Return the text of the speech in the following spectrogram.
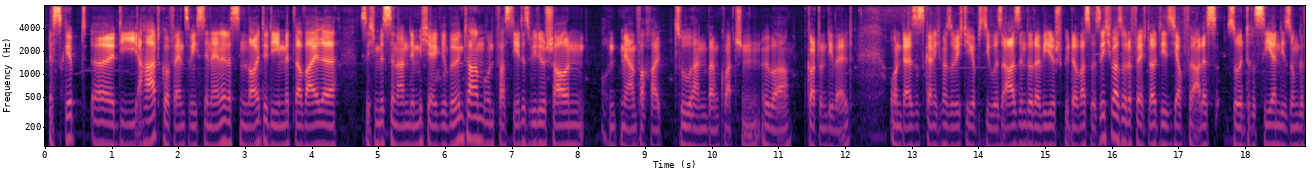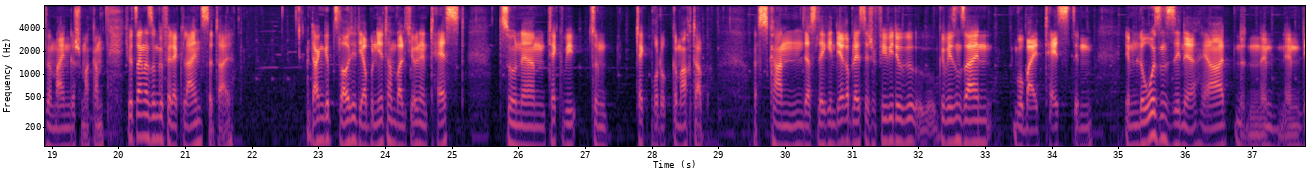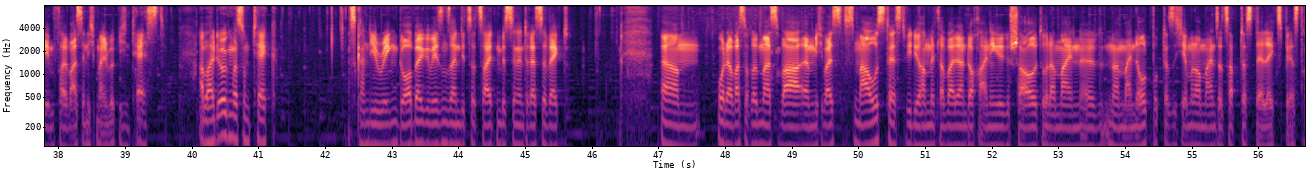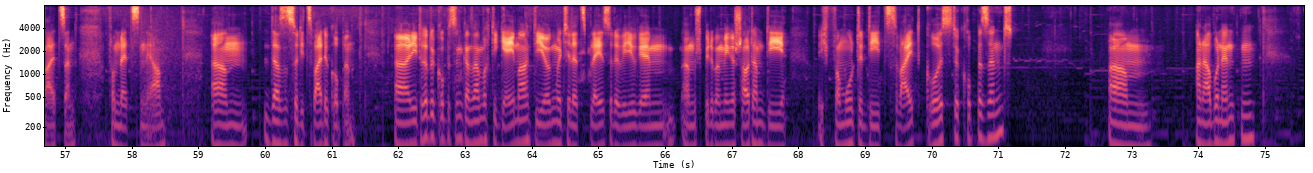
Es gibt äh, die Hardcore-Fans, wie ich sie nenne. Das sind Leute, die mittlerweile sich ein bisschen an den Michael gewöhnt haben und fast jedes Video schauen und mir einfach halt zuhören beim Quatschen über Gott und die Welt. Und da ist es gar nicht mehr so wichtig, ob es die USA sind oder Videospiele oder was weiß ich was. Oder vielleicht Leute, die sich auch für alles so interessieren, die so ungefähr meinen Geschmack haben. Ich würde sagen, das ist ungefähr der kleinste Teil. Und dann gibt es Leute, die abonniert haben, weil ich irgendeinen Test zu einem Tech-Produkt gemacht habe. Das kann das legendäre PlayStation 4 Video ge gewesen sein, wobei Test im, im losen Sinne, ja, in, in dem Fall war es ja nicht mal wirklich ein Test, aber halt irgendwas um Tech. Es kann die Ring Doorbell gewesen sein, die zurzeit ein bisschen Interesse weckt. Ähm, oder was auch immer es war. Ähm, ich weiß, das Maus-Test-Video haben mittlerweile dann doch einige geschaut. Oder mein, äh, mein Notebook, das ich immer noch im Einsatz habe, das Dell XPS 13 vom letzten Jahr. Ähm, das ist so die zweite Gruppe. Äh, die dritte Gruppe sind ganz einfach die Gamer, die irgendwelche Let's Plays oder Videogame-Spiele ähm, bei mir geschaut haben, die ich vermute die zweitgrößte Gruppe sind ähm, an Abonnenten.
